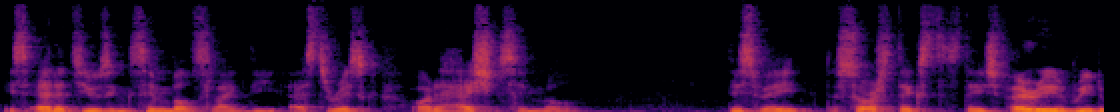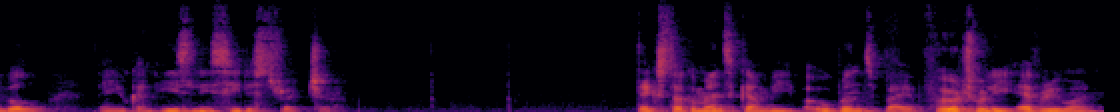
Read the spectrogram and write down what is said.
is added using symbols like the asterisk or the hash symbol. This way, the source text stays very readable and you can easily see the structure. Text documents can be opened by virtually everyone.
